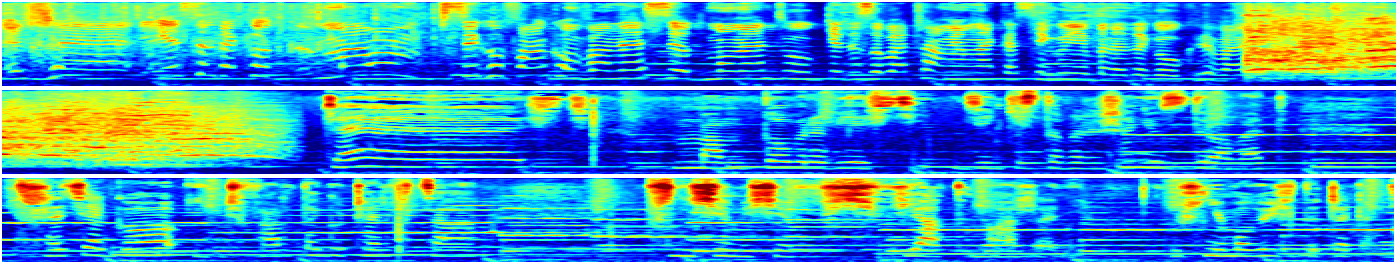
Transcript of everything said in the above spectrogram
że jestem taką małą psychofanką Vanessy od momentu, kiedy zobaczyłam ją na castingu, nie będę tego ukrywać. Cześć! Mam dobre wieści. Dzięki Stowarzyszeniu Zdrowet 3 i 4 czerwca przeniesiemy się w świat marzeń. Już nie mogę się doczekać.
